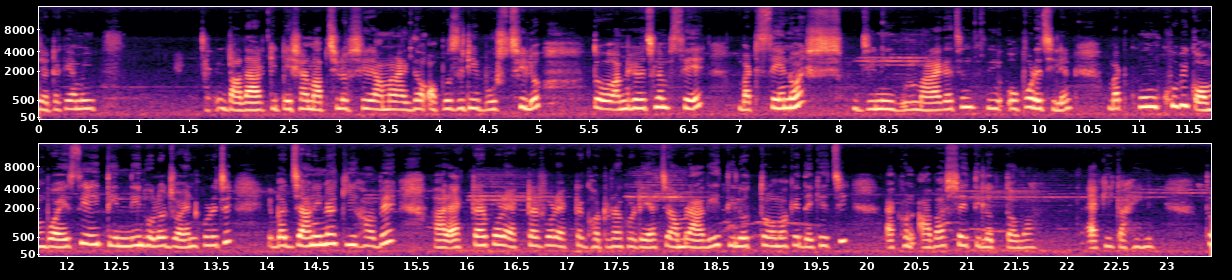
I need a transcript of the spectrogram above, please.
যেটাকে আমি দাদা আর কি প্রেশার মাপছিল সে আমার একদম অপোজিটেই বসছিল। তো আমি ভেবেছিলাম সে বাট সে নয়, যিনি মারা গেছেন, তিনি ওপরে ছিলেন। বাট খুবই কম বয়সী, এই তিন দিন হলো জয়েন করেছে। এবার জানি না কি হবে, আর একটার পর একটার পর একটা ঘটনা ঘটে যাচ্ছে। আমরা আগেই তিলোত্তমাকে দেখেছি, এখন আবার সেই তিলোত্তমা। একই কাহিনী। তো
